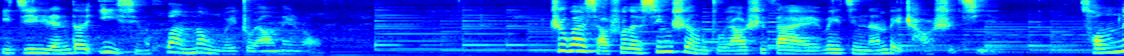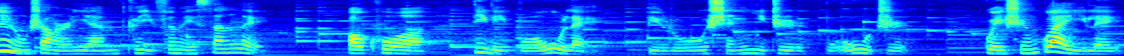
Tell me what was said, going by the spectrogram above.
以及人的异形幻梦为主要内容。志怪小说的兴盛主要是在魏晋南北朝时期。从内容上而言，可以分为三类，包括地理博物类。比如神异志、博物志，鬼神怪异类，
